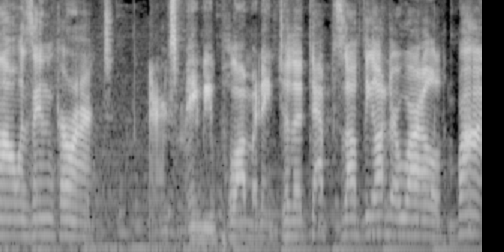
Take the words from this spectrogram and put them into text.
Marshmallow is incorrect. X may be plummeting to the depths of the underworld, but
